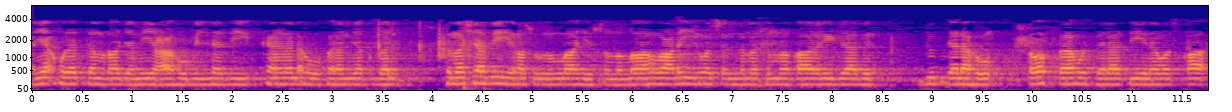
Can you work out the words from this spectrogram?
أن يأخذ التمر جميعه بالذي كان له فلم يقبل. فمشى فيه رسول الله صلى الله عليه وسلم ثم قال لجابر جد له. فوفاه الثلاثين وسقا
